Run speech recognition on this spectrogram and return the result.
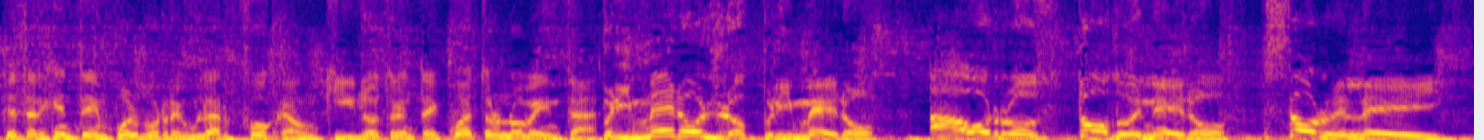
Detergente en polvo regular Foca, 1 kilo, 34.90. Primero lo primero. Ahorros todo enero. Solo en ley.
